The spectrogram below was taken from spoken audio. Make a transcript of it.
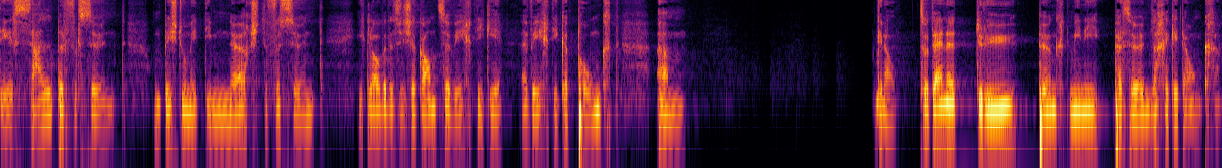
dir selber versöhnt? Und bist du mit dem Nächsten versöhnt? Ich glaube, das ist ein ganz wichtiger, ein wichtiger Punkt. Ähm, genau. Zu diesen drei Punkten meine persönlichen Gedanken.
